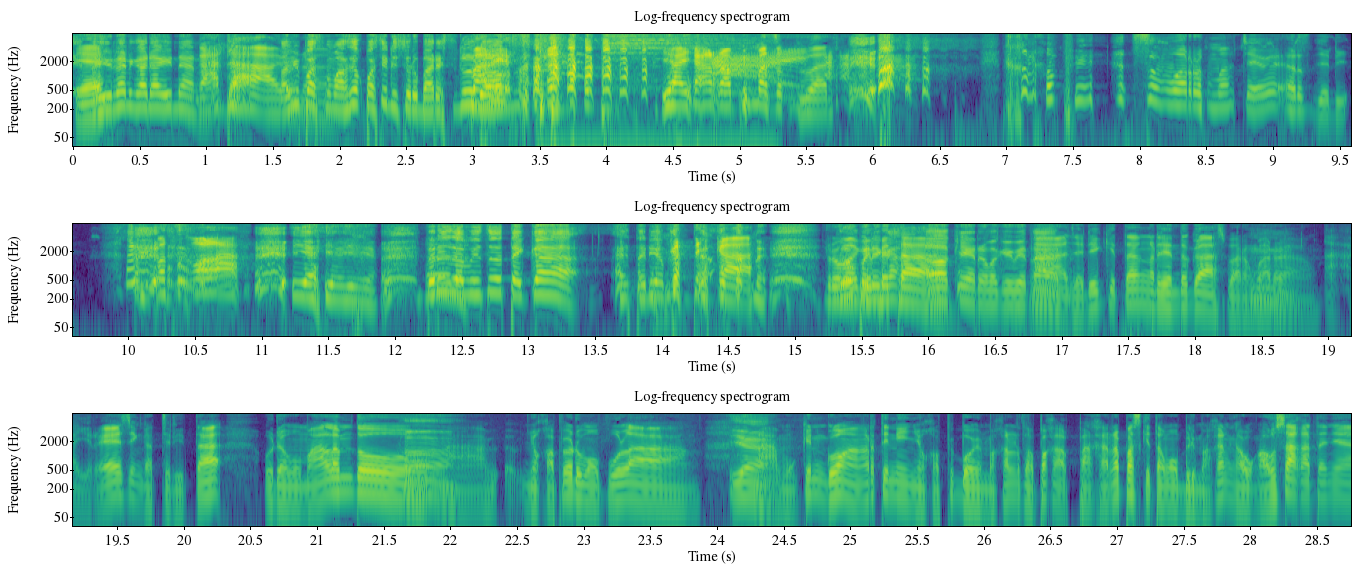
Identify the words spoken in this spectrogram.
Ya, Ayunan gak ada ayunan. gak ada. Tapi ayunan. pas mau masuk pasti disuruh baris dulu Baris. dong. ya yang rapi masuk duluan. Kenapa semua rumah cewek harus jadi tempat sekolah? Iya iya iya. Terus habis itu TK. Eh tadi apa? TK. Rumah gebetan. Oke, rumah gebetan. Nah, jadi kita ngerjain tugas bareng-bareng. Nah, akhirnya singkat cerita udah mau malam tuh. Ah. Nah, nyokapnya udah mau pulang. Iya. Nah, mungkin gua nggak ngerti nih nyokapnya bawain makan atau apa karena pas kita mau beli makan nggak nggak usah katanya.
